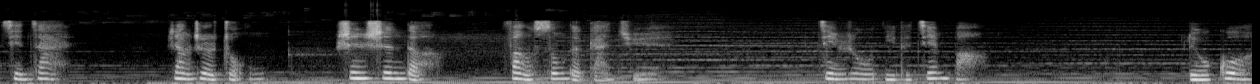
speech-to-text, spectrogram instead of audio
现在。让这种深深的放松的感觉进入你的肩膀，流过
